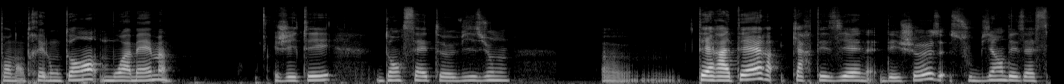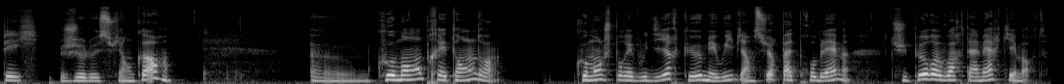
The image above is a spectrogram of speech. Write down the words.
pendant très longtemps, moi-même, j'étais dans cette vision euh, terre à terre, cartésienne des choses, sous bien des aspects, je le suis encore. Euh, comment prétendre, comment je pourrais vous dire que, mais oui, bien sûr, pas de problème, tu peux revoir ta mère qui est morte.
